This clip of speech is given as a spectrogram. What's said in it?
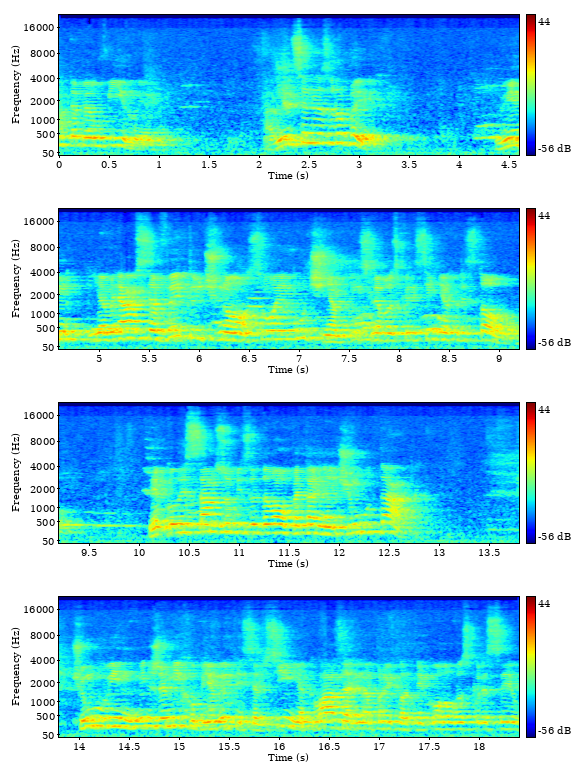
ми тебе увіруємо. А він це не зробив. Він являвся виключно своїм учням після Воскресіння Христового. Я колись сам собі задавав питання, чому так? Чому він, він же міг об'явитися всім, як Лазар, наприклад, якого Воскресив.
